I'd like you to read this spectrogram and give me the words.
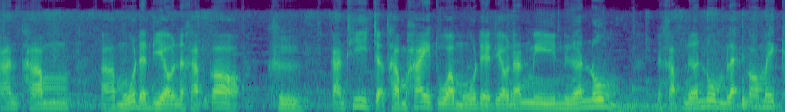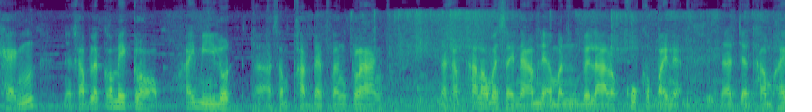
การทำอ่าหมูแดดเดียวนะครับก็คือการที่จะทำให้ตัวหมูแดดเดียวนั้นมีเนื้อนุ่มนะครับเนื้อนุ่มและก็ไม่แข็งนะครับและก็ไม่กรอบให้มีรสสัมผัสแบบกลางๆ นะครับถ้าเราไม่ใส่น้ำเนี่ยมันเวลาเราคลุกเข้าไปเนี่ยนะจะทำให้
